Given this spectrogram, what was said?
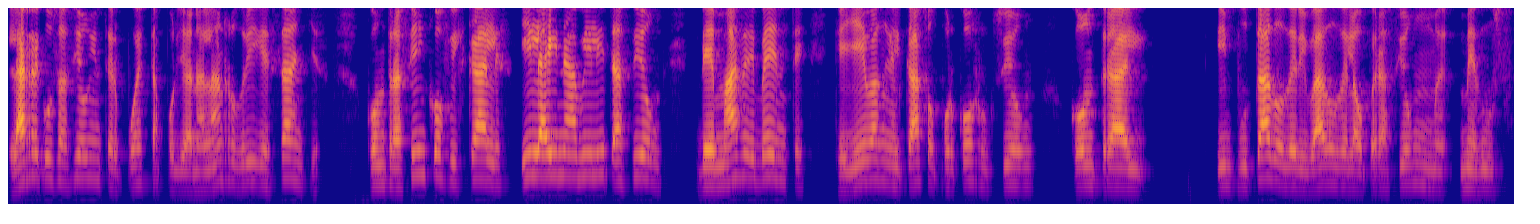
la recusación interpuesta por Yanalán Rodríguez Sánchez contra cinco fiscales y la inhabilitación de más de 20 que llevan el caso por corrupción contra el imputado derivado de la operación Medusa.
